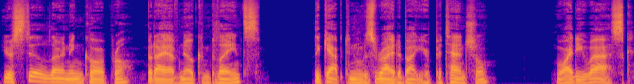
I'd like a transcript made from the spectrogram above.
You're still learning, Corporal, but I have no complaints. The captain was right about your potential. Why do you ask?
